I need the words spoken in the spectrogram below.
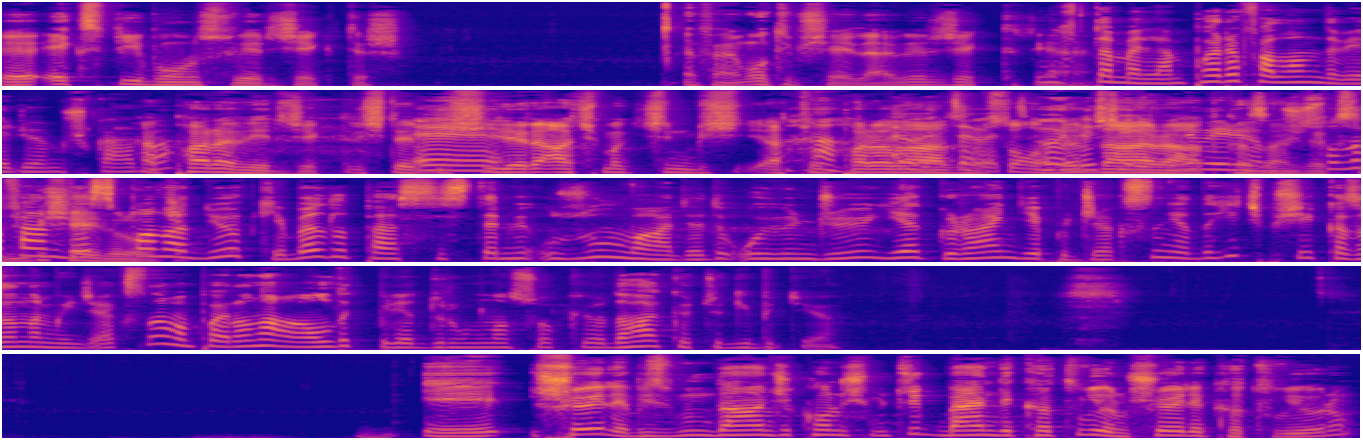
E, XP bonus verecektir. Efendim o tip şeyler verecektir yani. Muhtemelen para falan da veriyormuş galiba. Ha, para verecektir. İşte bir Ee, şeyleri açmak için bir şey atıyorum Ha, para evet, lazımsa evet, onları daha rahat kazanacaksın gibi şeyler Despana olacak. diyor ki Battle Pass sistemi uzun vadede oyuncuyu ya grind yapacaksın ya da hiçbir şey kazanamayacaksın ama paranı aldık bile durumuna sokuyor. Daha kötü gibi diyor. Ee, şöyle biz bunu daha önce konuşmuştuk. Ben de katılıyorum. Şöyle katılıyorum.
